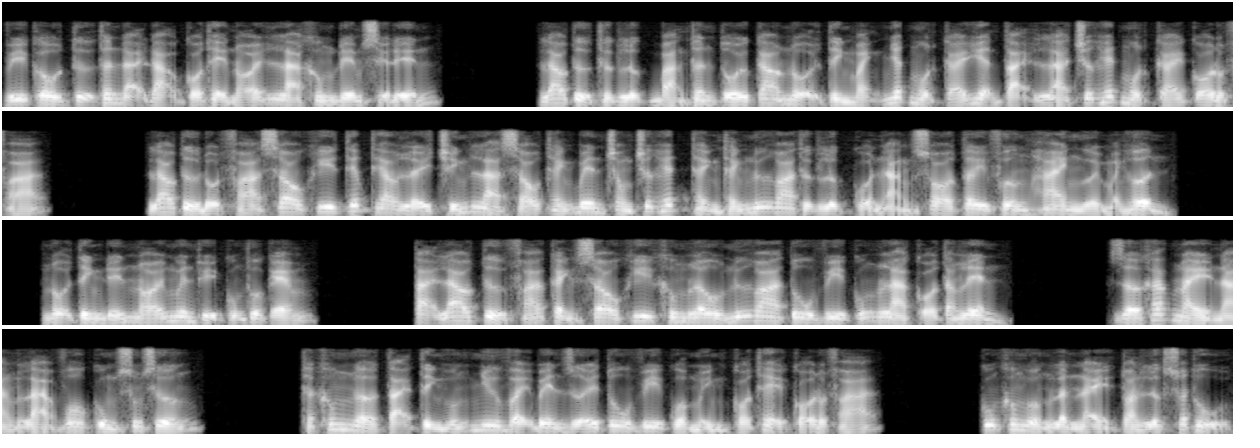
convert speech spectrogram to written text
Vì cầu tự thân đại đạo có thể nói là không đếm xỉa đến. Lao tử thực lực bản thân tối cao nội tình mạnh nhất một cái hiện tại là trước hết một cái có đột phá. Lao tử đột phá sau khi tiếp theo lấy chính là sáu thánh bên trong trước hết thành thánh nữ hoa thực lực của nàng so tây phương hai người mạnh hơn. Nội tình đến nói nguyên thủy cũng thua kém. Tại lao tử phá cảnh sau khi không lâu nữ hoa tu vi cũng là có tăng lên. Giờ khác này nàng là vô cùng sung sướng thật không ngờ tại tình huống như vậy bên dưới tu vi của mình có thể có đột phá. Cũng không hưởng lần này toàn lực xuất thủ.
